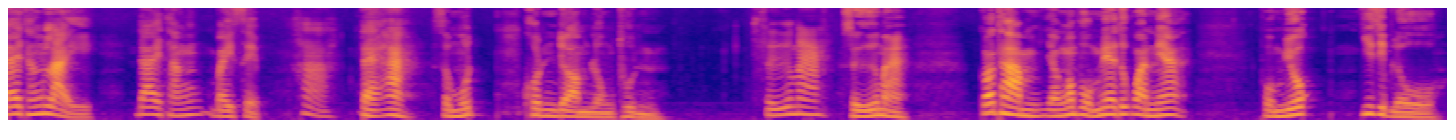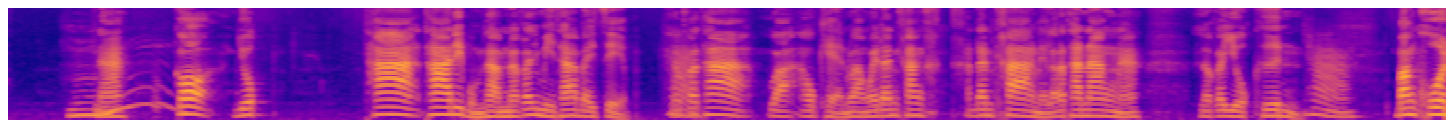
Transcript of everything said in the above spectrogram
ได้ทั้งไหล่ได้ทั้งไบเซปค่ะแต่อะสมมติคนยอมลงทุน ซื้อมา ซื้อมา ก็ทำอย่างของผมเนี่ยทุกวันเนี้ยผมยก20โลนะ ก็ยก ท่าท่าที่ผมทำนะก็จะมีท่าไบเซปค่ะแล้วก็ท่าว่าเอาแขนวางไว้ด้านข้างด้านข้างเนี่ยแล้วก็ท่านั่งนะ แล้วก็ยกขึ้นค่ะบางคน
